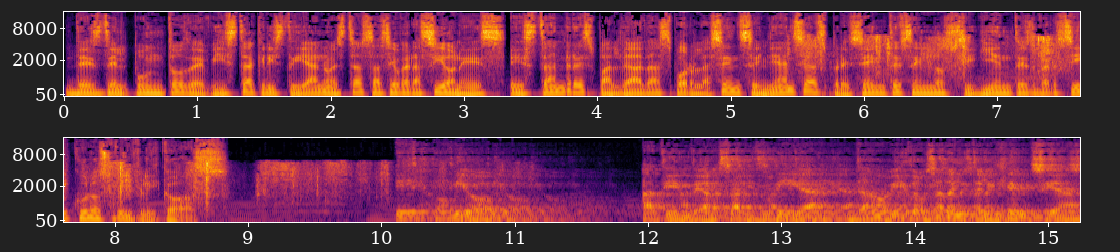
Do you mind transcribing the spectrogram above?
Desde el punto de vista cristiano estas aseveraciones están respaldadas por las enseñanzas presentes en los siguientes versículos bíblicos. Hijo mío, atiende a la sabiduría, da oídos a la inteligencia,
